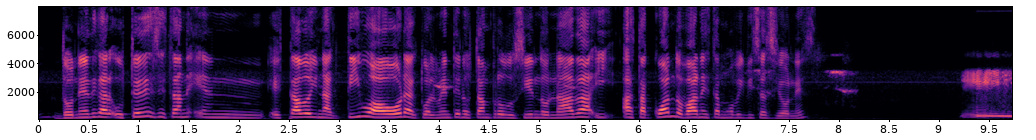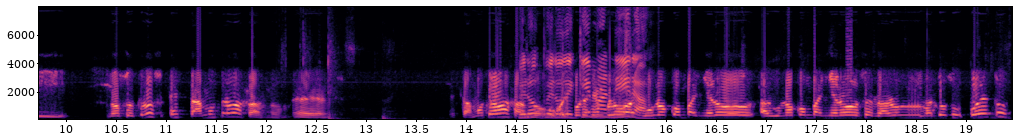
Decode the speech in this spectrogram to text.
Don Edgar, ustedes están en estado inactivo ahora, actualmente no están produciendo nada, ¿y hasta cuándo van estas movilizaciones? Y nosotros estamos trabajando. Eh, Estamos trabajando. Pero, ¿de qué manera? Algunos compañeros, algunos compañeros cerraron sus puestos,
